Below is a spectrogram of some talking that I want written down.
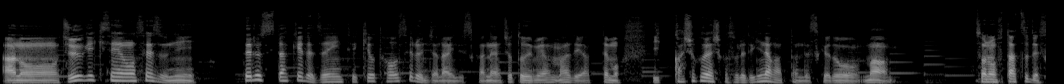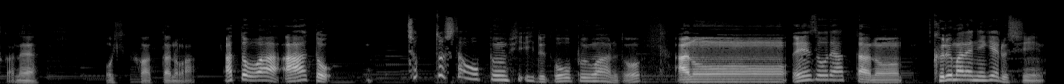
あのー銃撃戦をせずに、ステルスだけで全員敵を倒せるんじゃないんですかね。ちょっと今までやっても、1箇所くらいしかそれできなかったんですけど、まあ、その2つですかね。大きく変わったのは。あとは、あと、ちょっとしたオープンフィールド、オープンワールドあのー映像であったあの車で逃げるシーン。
